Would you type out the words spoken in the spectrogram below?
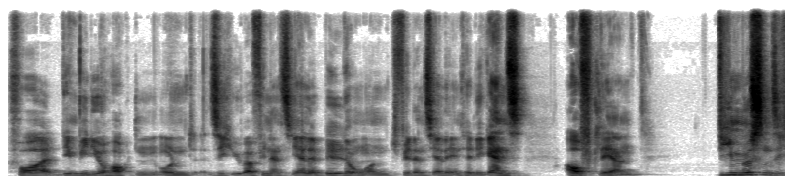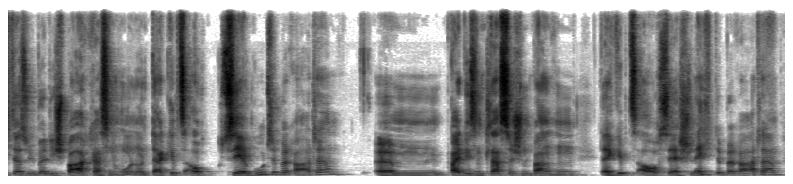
vor dem Video hockten und sich über finanzielle Bildung und finanzielle Intelligenz aufklären, die müssen sich das über die Sparkassen holen. Und da gibt es auch sehr gute Berater ähm, bei diesen klassischen Banken. Da gibt es auch sehr schlechte Berater.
